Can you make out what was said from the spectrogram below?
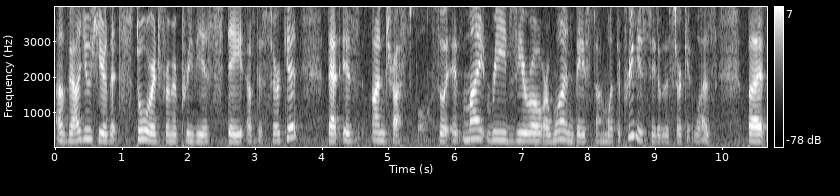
a value here that's stored from a previous state of the circuit that is untrustable. So it might read 0 or 1 based on what the previous state of the circuit was, but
